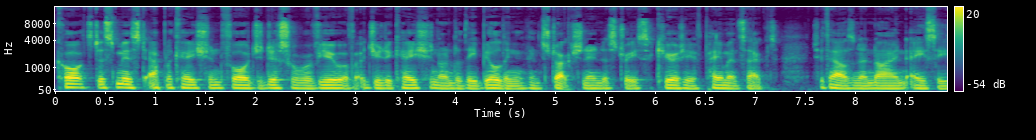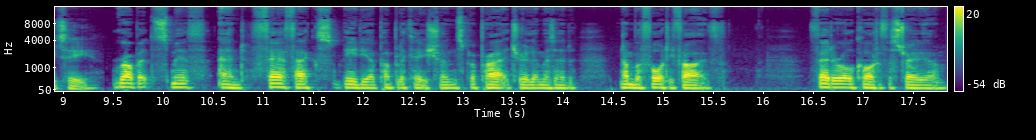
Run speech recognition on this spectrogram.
Courts dismissed application for judicial review of adjudication under the Building and Construction Industry Security of Payments Act 2009 ACT. Robert Smith and Fairfax Media Publications Proprietary Limited, number 45. Federal Court of Australia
